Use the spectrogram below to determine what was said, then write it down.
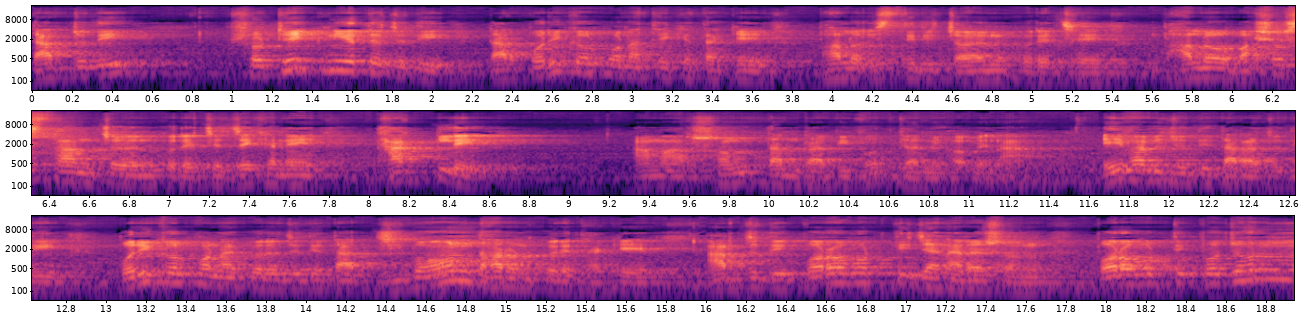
তার যদি সঠিক নিয়তে যদি তার পরিকল্পনা থেকে তাকে ভালো স্ত্রী চয়ন করেছে, ভালো বাসস্থান চয়ন করেছে, যেখানে থাকলে আমার সন্তানরা বিপদগামী হবে না। এইভাবে যদি তারা যদি পরিকল্পনা করে, যদি তার জীবন ধারণ করে থাকে, আর যদি পরবর্তী জেনারেশন পরবর্তী প্রজন্ম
